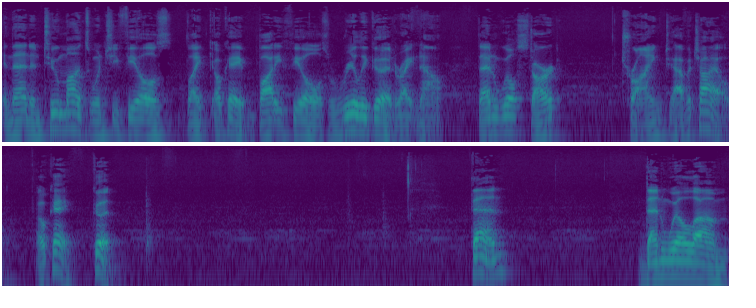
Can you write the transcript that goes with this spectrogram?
And then in two months, when she feels like, okay, body feels really good right now, then we'll start trying to have a child. Okay, good. Then, then we'll um,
